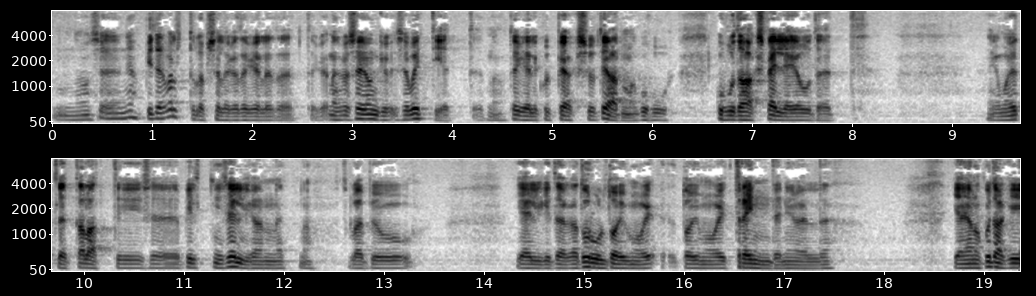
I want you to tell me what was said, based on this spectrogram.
No see on jah, pidevalt tuleb sellega tegeleda, et ega nagu see ongi see võti, et, et noh, tegelikult peaks ju teadma, kuhu, kuhu tahaks välja jõuda, et ega ma ei ütle, et alati see pilt nii selge on, et noh, tuleb ju jälgida ka turul toimuvaid, toimuvaid trende nii-öelda. ja, ja noh, kuidagi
